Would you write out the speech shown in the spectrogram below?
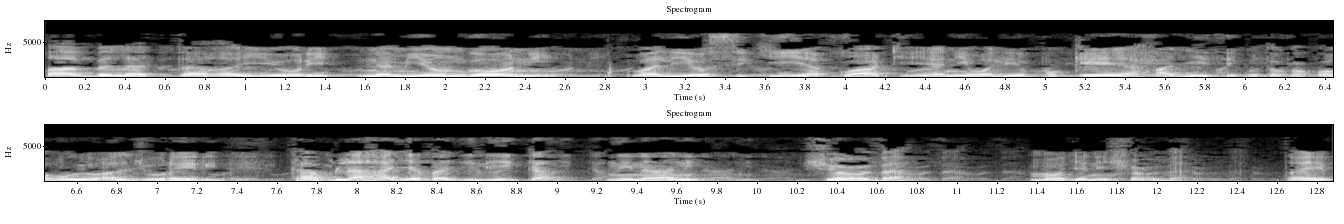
qabla taghayyuri na miongoni waliosikia kwake yani waliopokea hadithi kutoka kwa huyo aljureiri kabla hajabadilika ni nani shuba mmoja ni shuba طيب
